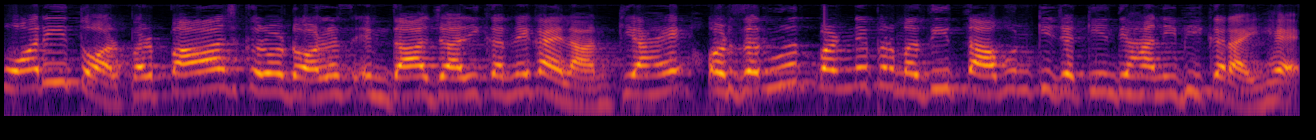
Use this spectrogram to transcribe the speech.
फौरी तौर पर पाँच करोड़ डॉलर इमदाद जारी करने का ऐलान किया है और ज़रूरत पड़ने पर मजीद ताउन की यकीन दहानी भी कराई है।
